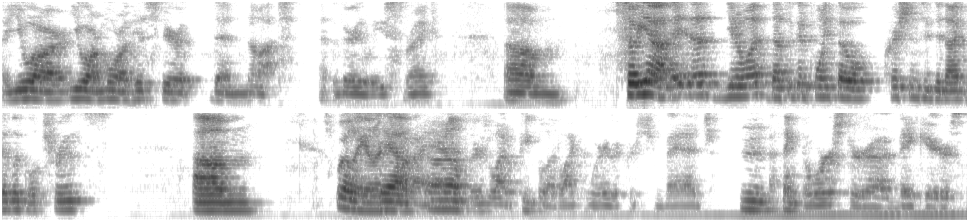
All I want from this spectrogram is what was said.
Uh, You are you are more of his spirit than not, at the very least, right? Um, so yeah, it, uh, you know what? That's a good point, though. Christians who deny biblical truths. Um, Well, the other Yeah, thought I I had don't know. is there's a lot of people that like to wear the Christian badge. mm, I think the worst are uh, daycares.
